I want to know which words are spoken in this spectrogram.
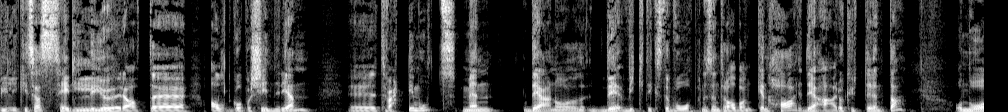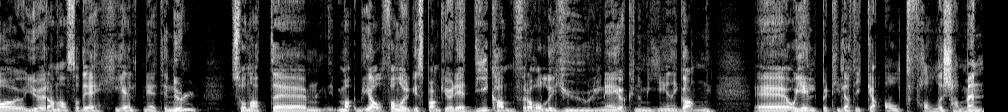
vil ikke i seg selv gjøre at eh, alt går på skinner igjen. Eh, tvert imot. Men det noe, det viktigste våpenet sentralbanken har, det er å kutte renta. Og nå gjør han altså det helt ned til null. Sånn at eh, iallfall Norges Bank gjør det de kan for å holde hjulene i økonomien i gang. Eh, og hjelper til at ikke alt faller sammen.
